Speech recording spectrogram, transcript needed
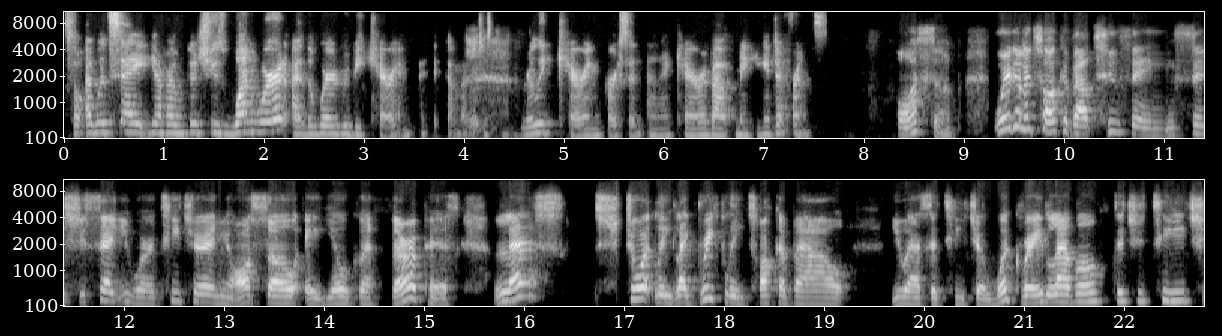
so I would say, you know, if I'm going to choose one word, I, the word would be caring. I think I'm a, just a really caring person, and I care about making a difference. Awesome. We're going to talk about two things. Since you said you were a teacher and you're also a yoga therapist, let's shortly, like briefly, talk about you as a teacher. What grade level did you teach,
